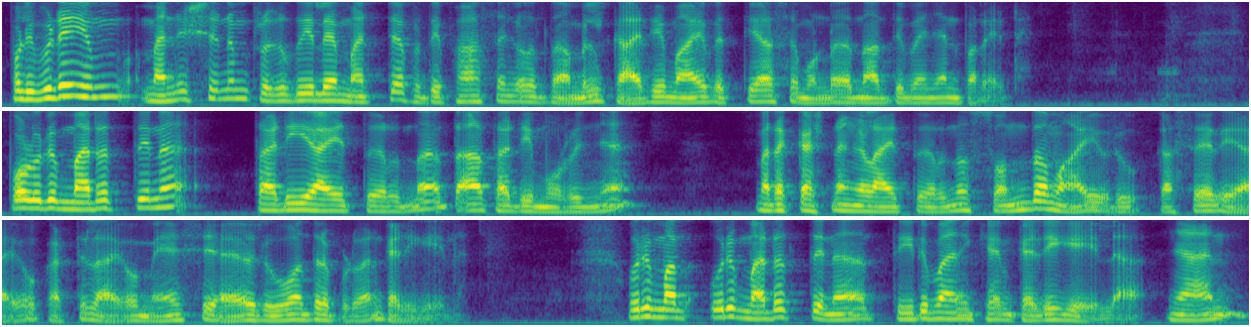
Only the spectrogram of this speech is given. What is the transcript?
അപ്പോൾ ഇവിടെയും മനുഷ്യനും പ്രകൃതിയിലെ മറ്റ് പ്രതിഭാസങ്ങളും തമ്മിൽ കാര്യമായ വ്യത്യാസമുണ്ട് എന്ന് ആദ്യമേ ഞാൻ പറയട്ടെ. ഇപ്പോൾ ഒരു മരത്തിന് തടിയായി തീർന്ന് ആ തടി മുറിഞ്ഞ് മരക്കഷ്ണങ്ങളായി തീർന്ന് സ്വന്തമായി ഒരു കസേരയായോ കട്ടിലായോ മേശയായോ രൂപാന്തരപ്പെടുവാൻ കഴിയുകയില്ല. ഒരു മ ഒരു മതത്തിന് തീരുമാനിക്കാൻ കഴിയുകയില്ല. ഞാൻ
